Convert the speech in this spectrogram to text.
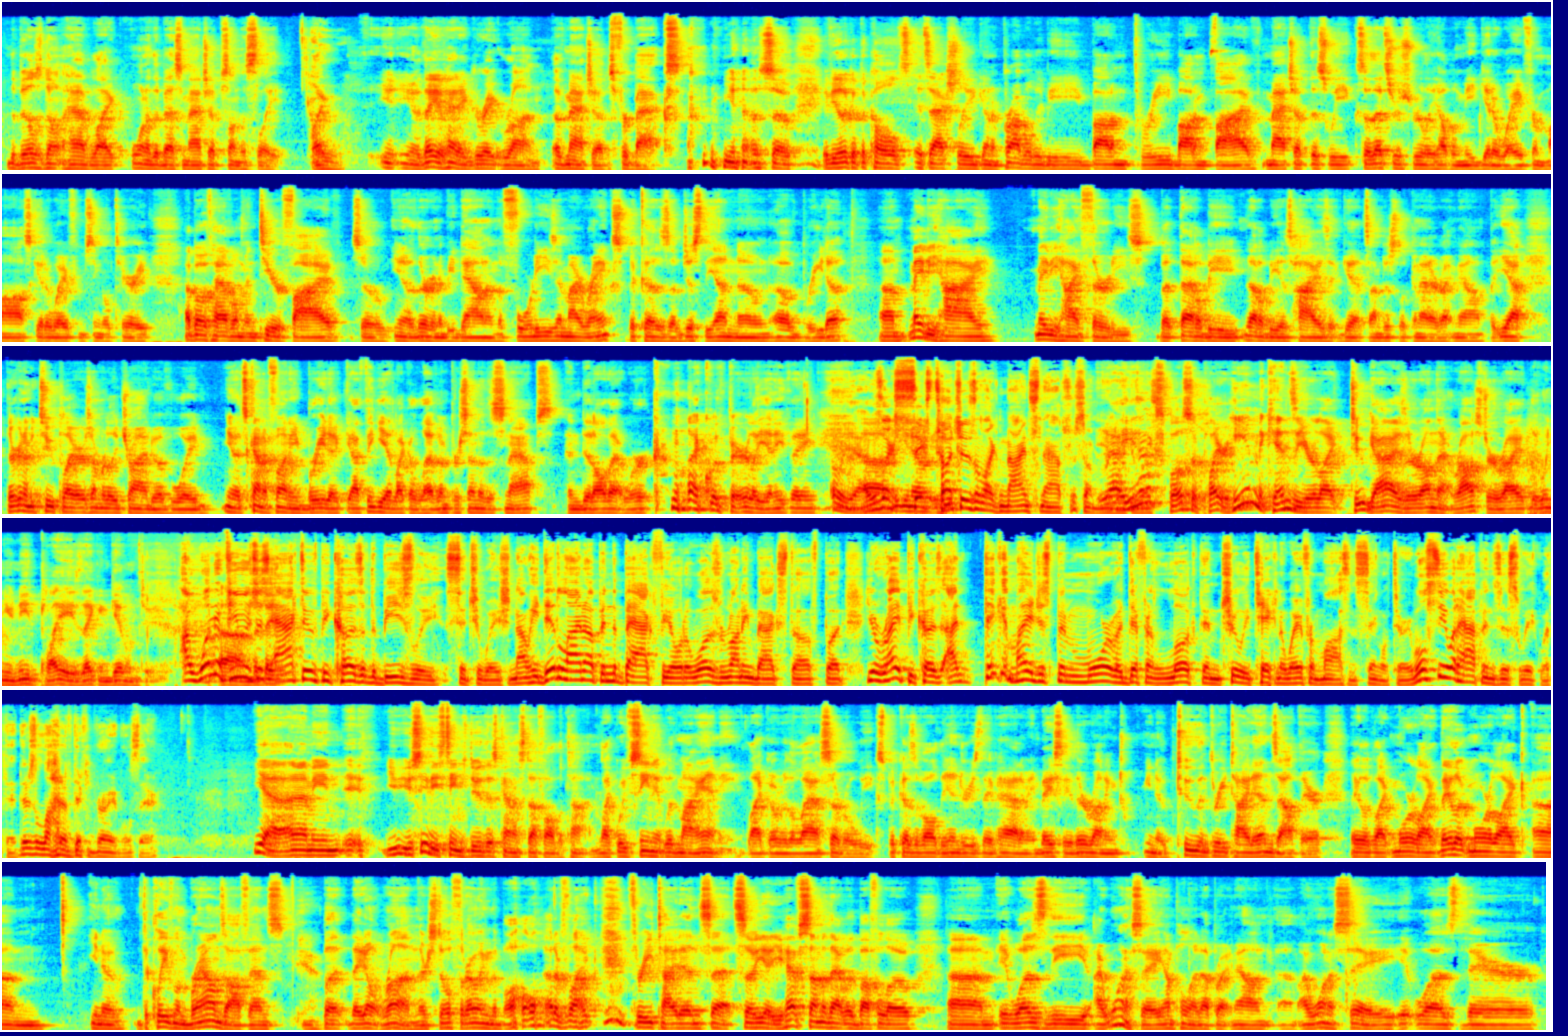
the Bills don't have like one of the best matchups on the slate. Like, oh you know they have had a great run of matchups for backs you know so if you look at the colts it's actually going to probably be bottom three bottom five matchup this week. So that's just really helping me get away from moss get away from singletary. I both have them in tier five so you know they're going to be down in the 40s in my ranks because of just the unknown of breida. Um, maybe high maybe high 30s, but that'll be that'll be as high as it gets. I'm just looking at it right now. But yeah, they're going to be two players I'm really trying to avoid. You know, it's kind of funny. Breida, I think he had like 11% of the snaps and did all that work like with barely anything. Oh yeah, it was like six know, touches he, and like nine snaps or something. Yeah, ridiculous. he's an explosive player. He and McKenzie are like two guys that are on that roster, right? That when you need plays, they can give them to you. I wonder if he um, was just they, active because of the Beasley situation. Now he did line up in the backfield. It was running back stuff, but you're right because because I think it might have just been more of a different look than truly taken away from Moss and Singletary. We'll see what happens this week with it. There's a lot of different variables there. Yeah, I mean, you, you see these teams do this kind of stuff all the time. Like we've seen it with Miami, like over the last several weeks because of all the injuries they've had. I mean, basically they're running, you know, two and three tight ends out there. They look like more like they look more like um, you know the Cleveland Browns offense, yeah. but they don't run. They're still throwing the ball out of like three tight end sets. So yeah, you have some of that with Buffalo. Um, it was the I want to say I'm pulling it up right now. Um, I want to say it was their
